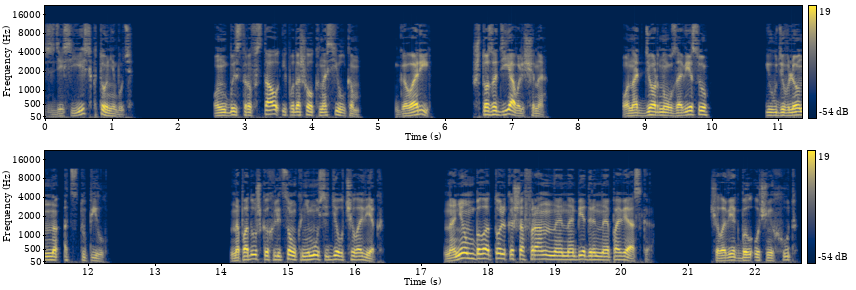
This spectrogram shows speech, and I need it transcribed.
«Здесь есть кто-нибудь?» Он быстро встал и подошел к носилкам. «Говори, что за дьявольщина?» Он отдернул завесу и удивленно отступил. На подушках лицом к нему сидел человек. На нем была только шафранная набедренная повязка. Человек был очень худ,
